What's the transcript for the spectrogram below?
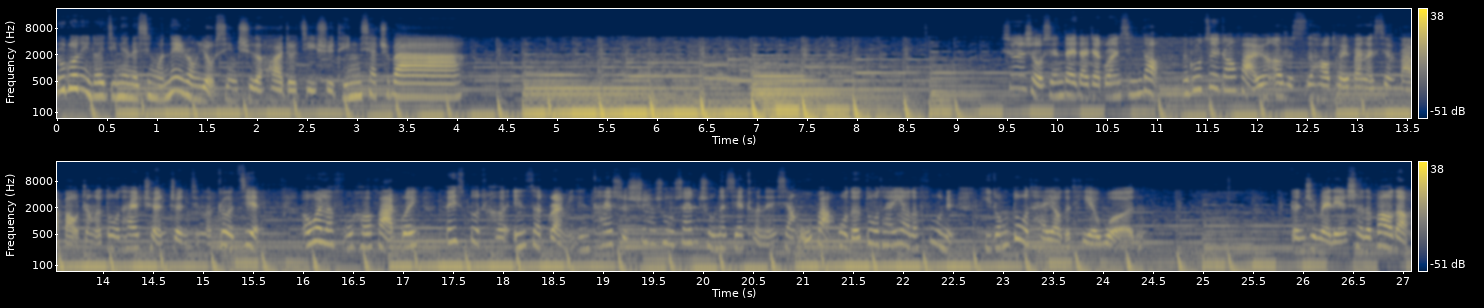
如果你对今天的新闻内容有兴趣的话，就继续听下去吧。首先带大家关心到，美国最高法院二十四号推翻了宪法保障的堕胎权，震惊了各界。而为了符合法规，Facebook 和 Instagram 已经开始迅速删除那些可能向无法获得堕胎药的妇女提供堕胎药的贴文。根据美联社的报道，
